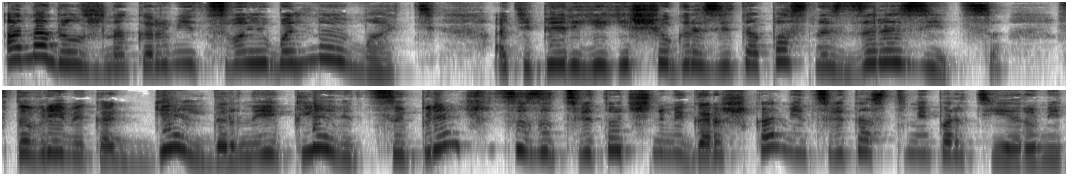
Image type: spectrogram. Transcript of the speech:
она должна кормить свою больную мать, а теперь ей еще грозит опасность заразиться, в то время как гельдерные клевицы прячутся за цветочными горшками и цветастыми портьерами,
